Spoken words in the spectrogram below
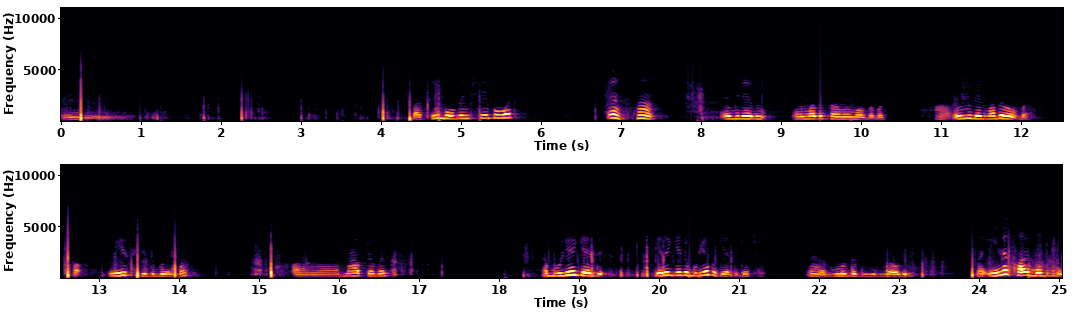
Hmm. Bakayım bir şey mi var? Heh, ha. Öbür elim, elma da sanırım oldu bak. Ha, öbür elma da oldu. Ha, niye silindi bu elma? Aa, ne yapacağım ben? Ya buraya geldi. Gene gene buraya mı geldi geç? Ha, bunu da bir alayım. Ha, yine kayboldu bu.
